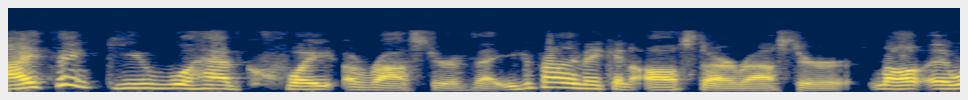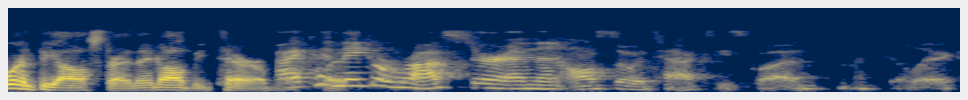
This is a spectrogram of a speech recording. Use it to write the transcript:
I think you will have quite a roster of that. You could probably make an all-star roster. Well, it wouldn't be all-star; they'd all be terrible. I could but- make a roster and then also a taxi squad. I feel like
